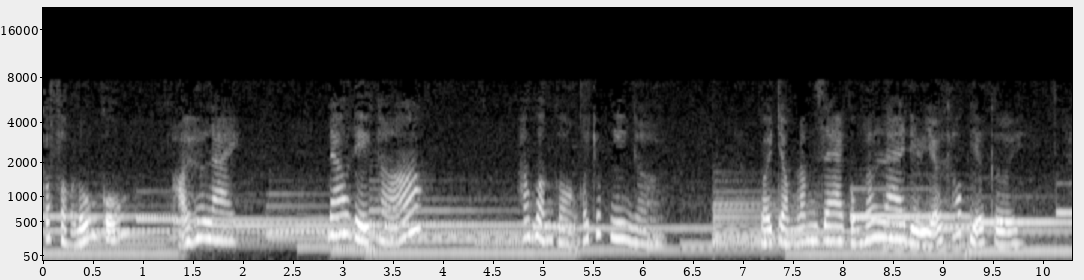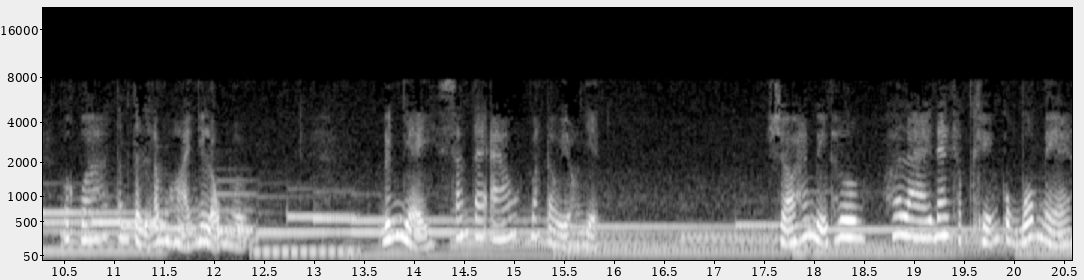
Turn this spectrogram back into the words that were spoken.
Có phần luống cuốn, Hỏi hứa lai, Đau thiệt hả? Hắn vẫn còn có chút nghi ngờ. Vợ chồng Lâm Gia cùng hứa lai đều dở khóc dở cười. Bất quá tâm tình Lâm Hoài như lộn ngược. Đứng dậy, sáng tay áo, bắt đầu dọn dẹp. Sợ hắn bị thương, hứa lai đang khập khiển cùng bố mẹ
